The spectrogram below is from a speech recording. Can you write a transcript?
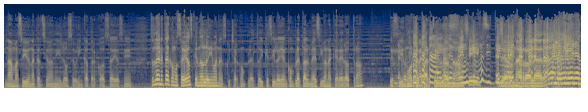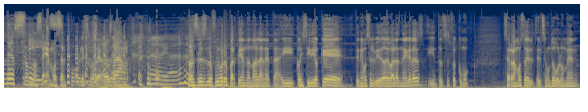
nada más oye una canción y luego se brinca otra cosa y así. Entonces la neta, como sabíamos que no lo iban a escuchar completo y que si lo oían completo al mes iban a querer otro, decidimos repartirnos, Ay, ¿no? Sí. positivo. De una rola. Van a "Dale, querer otros Conocemos seis". al público. Se los damos. Ah. Entonces lo fuimos repartiendo, ¿no? La neta. Y coincidió que teníamos el video de Balas Negras y entonces fue como cerramos el, el segundo volumen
